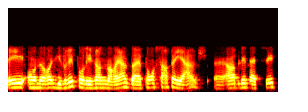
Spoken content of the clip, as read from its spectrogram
Et on aura livré pour les gens de Montréal ben, un pont sans payage, euh, emblématique,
